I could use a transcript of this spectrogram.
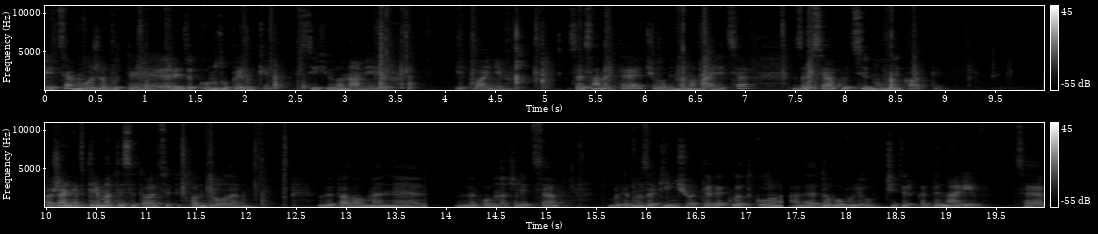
І це може бути ризиком зупинки всіх його намірів і планів. Це саме те, чого він намагається за всяку ціну уникати. Бажання втримати ситуацію під контролем. Випала в мене Верховна Жриця. Будемо закінчувати викладку, але договорю. Четвірка динарів це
